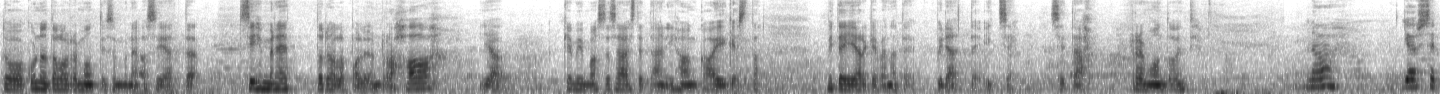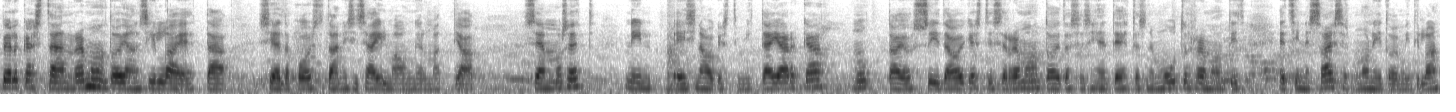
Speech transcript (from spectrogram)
tuo kunnantalon remontti on sellainen asia, että siihen menee todella paljon rahaa ja Kemimaassa säästetään ihan kaikesta. Miten järkevänä te pidätte itse sitä remontointia? No, jos se pelkästään remontoijan sillä että sieltä poistetaan niin sisäilmaongelmat ja semmoset, niin ei siinä oikeasti mitään järkeä. Mutta jos siitä oikeasti se remontoitaisiin ja siihen tehtäisiin ne muutosremontit, että sinne saisi monitoimitilan,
